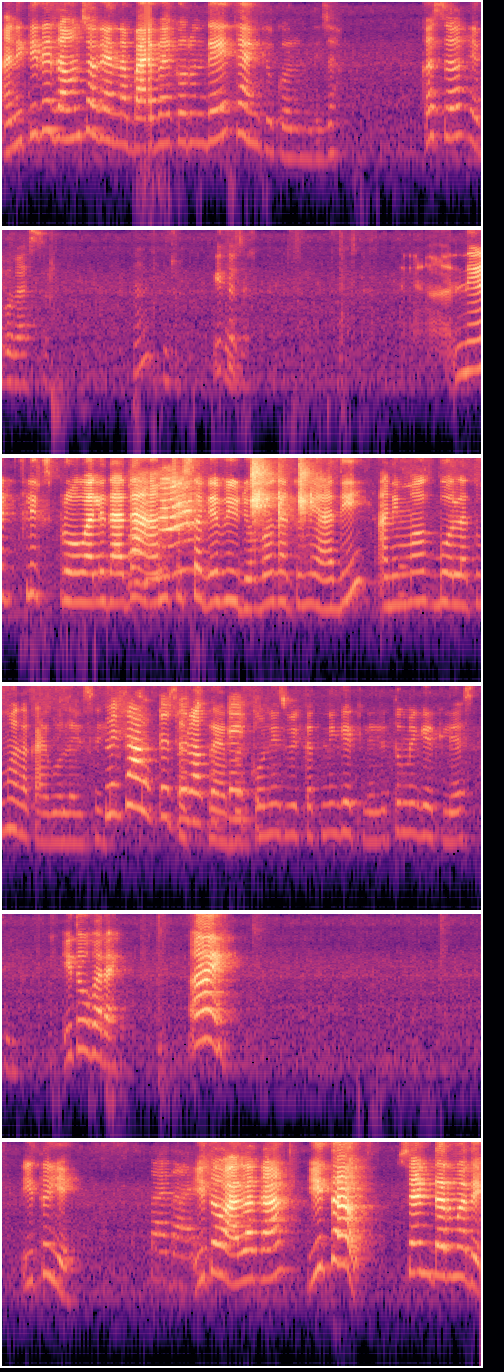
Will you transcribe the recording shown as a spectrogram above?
आणि तिथे जाऊन सगळ्यांना बाय बाय करून दे थँक्यू करून दे. जा. कसं? हे बघ असं. हं? जा. इथं जा. नेटफ्लिक्स प्रो वाले दादा आमचे सगळे व्हिडिओ बघा तुम्ही आधी आणि मग बोला तुम्हाला काय बोलायचंय. मी सांगतो तुला सबस्क्रायबर कोणीच विकत नाही घेतलेले तुम्ही घेतली असतील. इथं उभा राह. अय इथं ये. इथं आला का? इथं! सेंटरमध्ये.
